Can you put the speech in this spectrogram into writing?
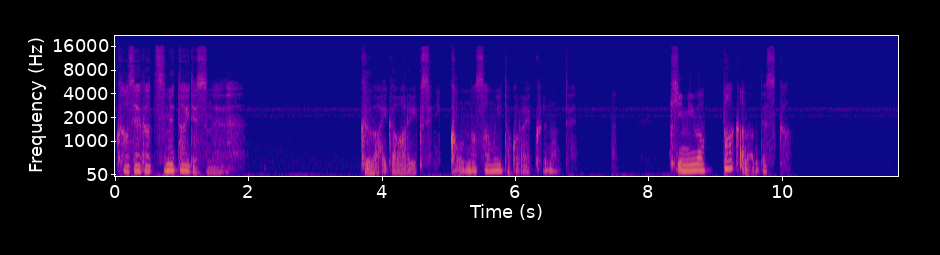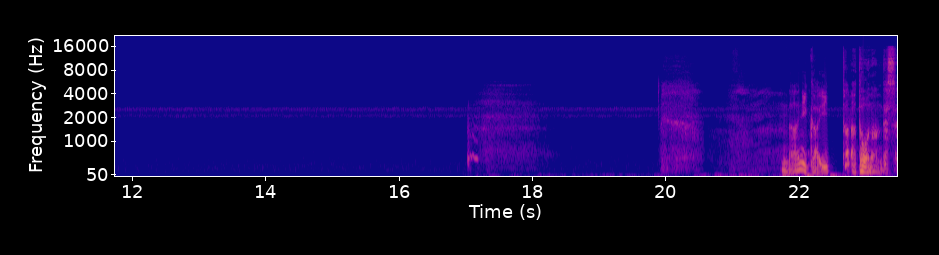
風が冷たいですね。具合が悪いくせにこんな寒いところへ来るなんて。君はバカなんですか？何か言ったらどうなんです。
